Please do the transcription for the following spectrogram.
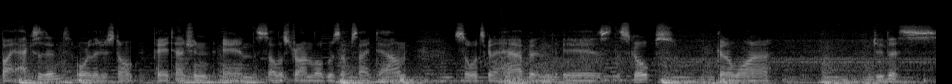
by accident or they just don't pay attention and the Celestron logo is upside down. So what's going to happen is the scope's going to want to do this.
